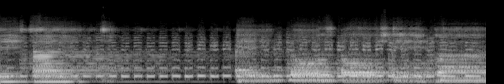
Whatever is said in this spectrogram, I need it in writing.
Behind, all the time.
